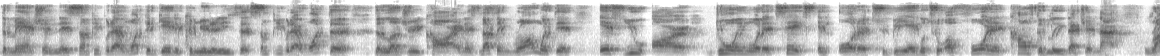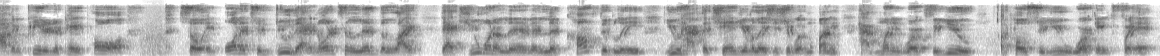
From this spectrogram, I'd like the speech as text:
the mansion. There's some people that want the gated communities. There's some people that want the, the luxury car. And there's nothing wrong with it if you are doing what it takes in order to be able to afford it comfortably, that you're not robbing Peter to pay Paul. So, in order to do that, in order to live the life that you want to live and live comfortably, you have to change your relationship with money. Have money work for you opposed to you working for it.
